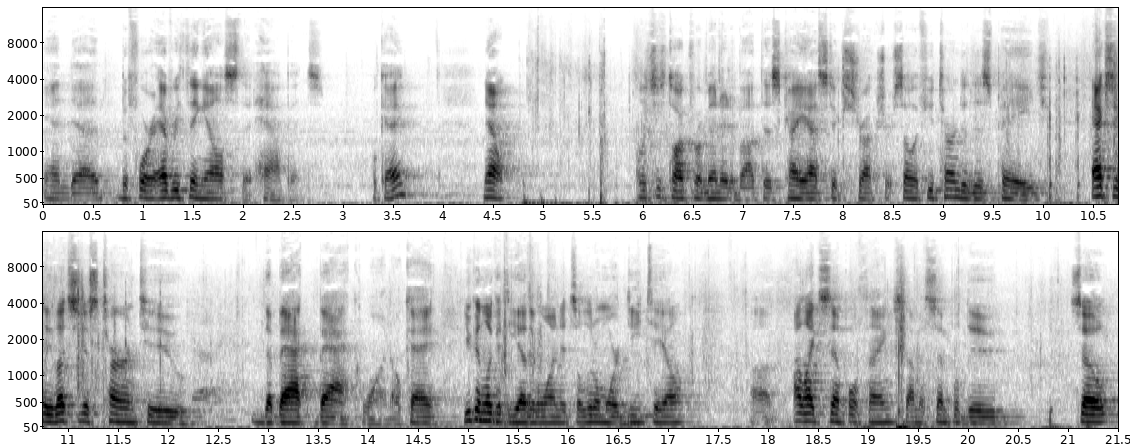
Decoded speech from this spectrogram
and uh, before everything else that happens. Okay? Now, let's just talk for a minute about this chiastic structure. So if you turn to this page, actually, let's just turn to the back back one, okay? You can look at the other one, it's a little more detail. Uh, I like simple things, I'm a simple dude. So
